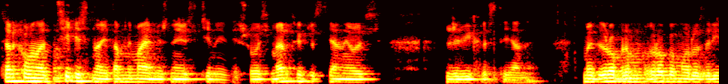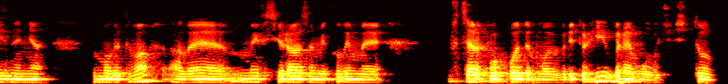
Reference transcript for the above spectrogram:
церква вона цілісна, і там немає між нею стіни, що ось мертві християни, ось живі християни. Ми робимо робимо розрізнення в молитвах, але ми всі разом, і коли ми в церкву ходимо в літургії, беремо участь, то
